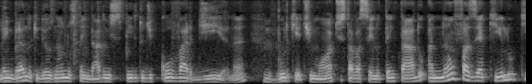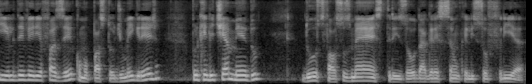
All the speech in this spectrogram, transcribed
lembrando que Deus não nos tem dado um espírito de covardia, né? Porque Timóteo estava sendo tentado a não fazer aquilo que ele deveria fazer como pastor de uma igreja, porque ele tinha medo dos falsos mestres ou da agressão que ele sofria,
